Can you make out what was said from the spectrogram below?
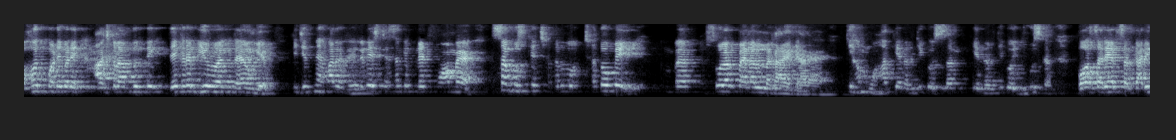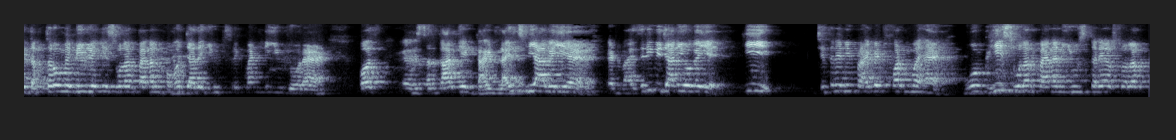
बहुत बड़े बड़े आजकल आप लोग देख, रहे रहे होंगे कि जितने हमारे रेलवे स्टेशन के प्लेटफॉर्म है सब उसके छतों छतों पे सोलर पैनल लगाया जा रहा है कि हम वहाँ की एनर्जी को सन की एनर्जी को यूज़ कर, बहुत सारे सरकारी दफ्तरों में भी कि सोलर पैनल बहुत ज़्यादा यूज़ फ्रिक्वेंटली यूज़ हो रहा है। बहुत सरकार की गाइडलाइंस भी आ गई है एडवाइजरी भी जारी हो गई है कि जितने भी प्राइवेट फर्म है, वो भी सोलर पैनल यूज़ करें और सोलर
